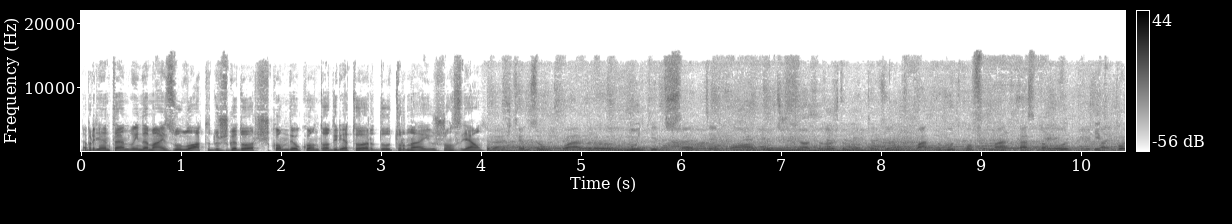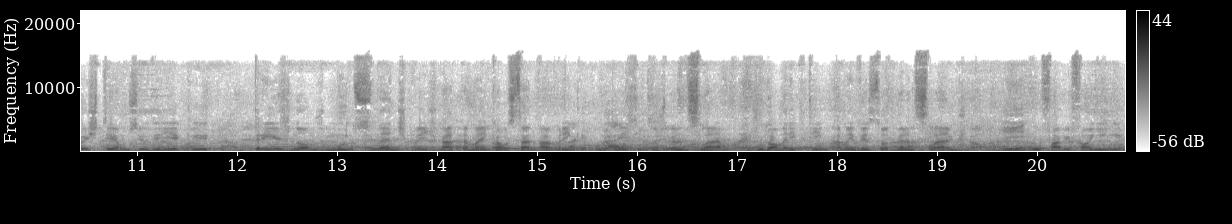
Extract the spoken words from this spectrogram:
abrilhantando ainda mais o lote dos jogadores, como deu conta o diretor do torneio, João Zilhão. Temos um quadro muito interessante com alguns dos melhores jogadores do mundo. Temos um quadro do mundo confirmado, Parrudo. E depois temos, eu diria que, três nomes muito sonantes que vêm jogar também, que é o Stan Wawrinka, com três títulos do Grande Slam, o Dominic Thiem, também vencedor de Grande Slams, e o Fábio Foninho.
